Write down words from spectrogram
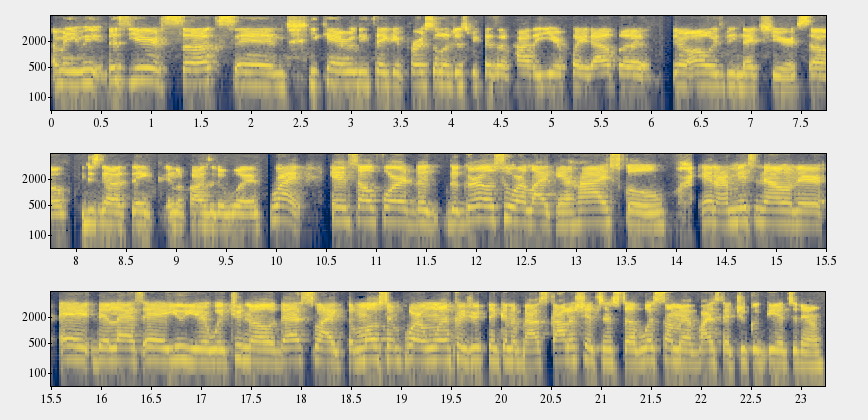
I mean, we, this year sucks, and you can't really take it personal just because of how the year played out. But there'll always be next year, so you just got to think in a positive way. Right. And so for the the girls who are like in high school and are missing out on their a their last AAU year, which you know that's like the most important one because you're thinking about scholarships and stuff. What's some advice that you could give to them?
